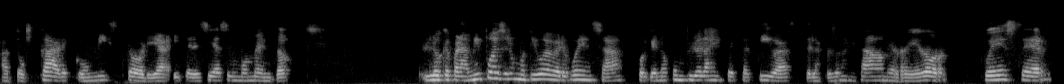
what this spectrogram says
a, tocar con mi historia, y te decía hace un momento, lo que para mí puede ser un motivo de vergüenza, porque no cumplió las expectativas de las personas que estaban a mi alrededor, puede ser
